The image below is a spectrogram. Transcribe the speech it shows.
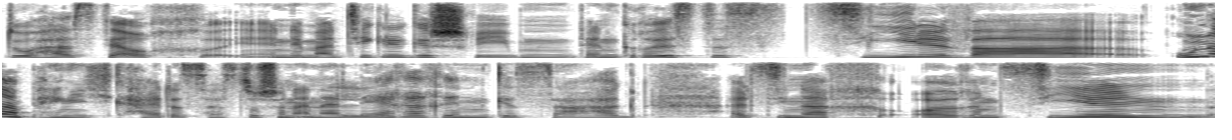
du hast ja auch in dem Artikel geschrieben, dein größtes Ziel war Unabhängigkeit, das hast du schon einer Lehrerin gesagt, als sie nach euren Zielen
